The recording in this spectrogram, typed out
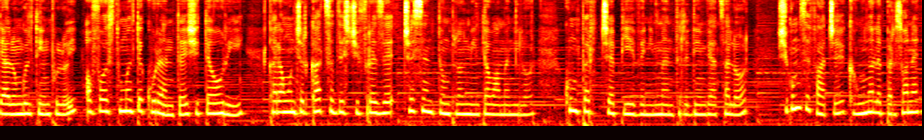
De-a lungul timpului, au fost multe curente și teorii care au încercat să descifreze ce se întâmplă în mintea oamenilor, cum percep ei evenimentele din viața lor și cum se face că unele persoane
